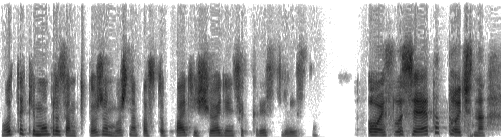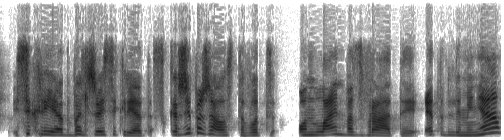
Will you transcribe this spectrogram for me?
Вот таким образом тоже можно поступать еще один секрет стилиста. Ой, слушай, это точно. Секрет, большой секрет. Скажи, пожалуйста, вот онлайн-возвраты, это для меня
